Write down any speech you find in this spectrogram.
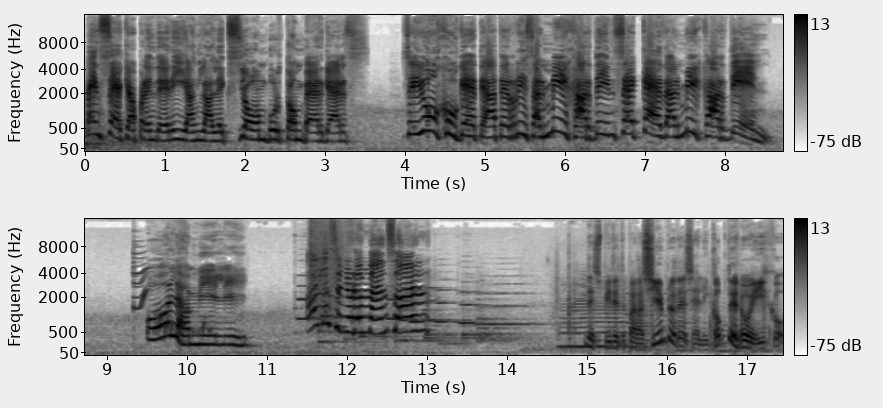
Pensé que aprenderían la lección, Burtonbergers. Si un juguete aterriza en mi jardín, se queda en mi jardín. Hola, Millie. ¡Hola, señora Manson! Despídete para siempre de ese helicóptero, hijo.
